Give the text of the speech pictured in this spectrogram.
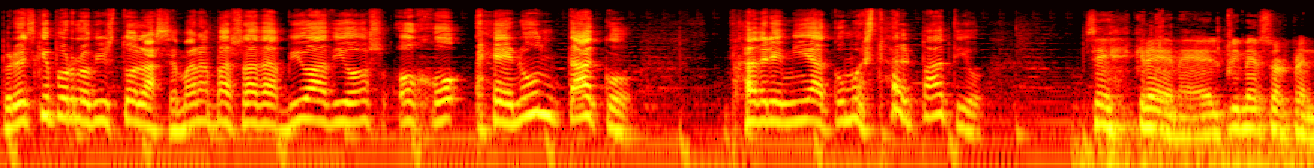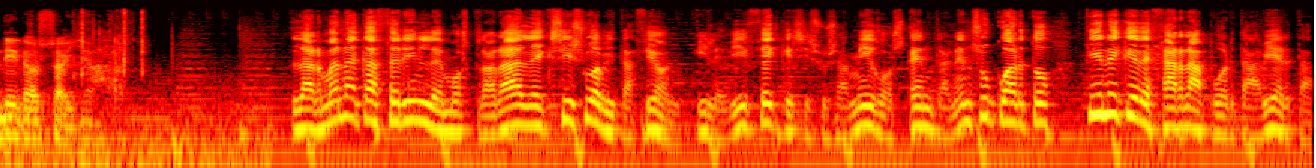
pero es que por lo visto la semana pasada vio a Dios, ojo, en un taco. Madre mía, ¿cómo está el patio? Sí, créeme, el primer sorprendido soy yo. La hermana Catherine le mostrará a Alexi su habitación y le dice que si sus amigos entran en su cuarto, tiene que dejar la puerta abierta.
